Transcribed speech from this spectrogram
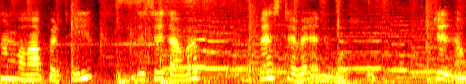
हम वहाँ पर थे। This is our best ever anniversary till now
